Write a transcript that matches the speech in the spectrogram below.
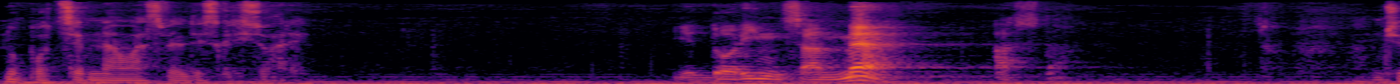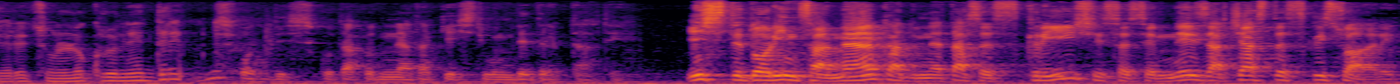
Nu pot semna o astfel de scrisoare. E dorința mea asta. Îmi cereți un lucru nedrept. Nu pot discuta cu dumneata chestiuni de dreptate. Este dorința mea ca dumneata să scrii și să semnezi această scrisoare.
